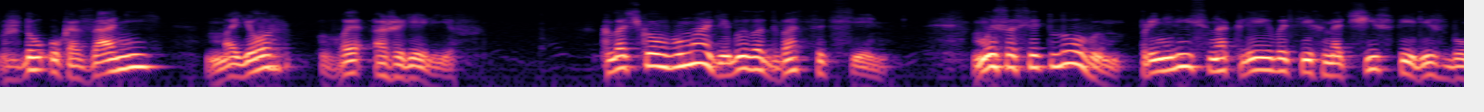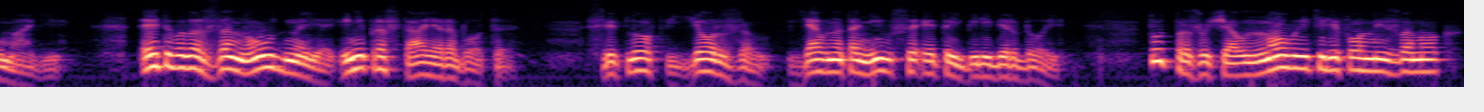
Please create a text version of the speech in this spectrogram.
Жду указаний майор В. Ожерельев. Клочков бумаги было 27. Мы со Светловым принялись наклеивать их на чистый лист бумаги. Это была занудная и непростая работа. Светлов ерзал, явно томился этой билибердой. Тут прозвучал новый телефонный звонок,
